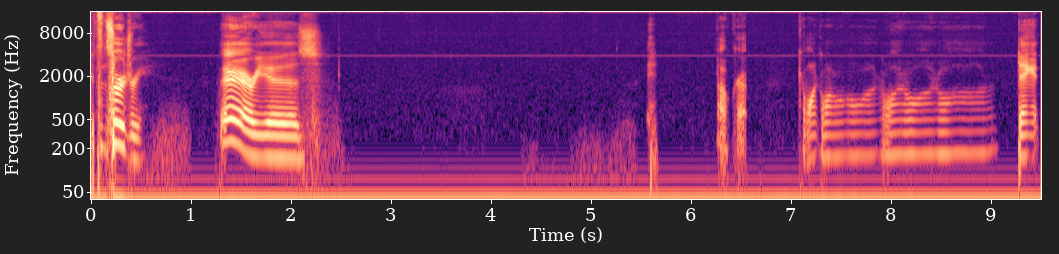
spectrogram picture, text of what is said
It's in surgery. There he is. Oh crap. Come on, come on, come on, come on, come on, come on. Dang it.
